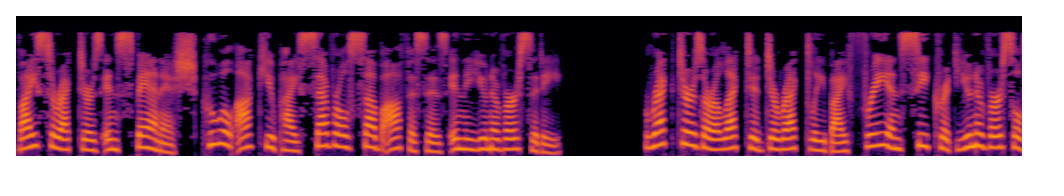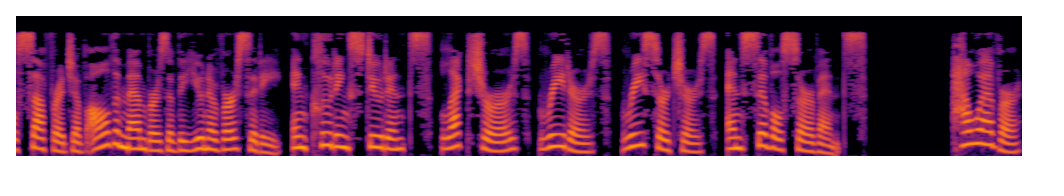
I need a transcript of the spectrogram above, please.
vice-rectors in Spanish who will occupy several sub-offices in the university. Rectors are elected directly by free and secret universal suffrage of all the members of the university, including students, lecturers, readers, researchers, and civil servants. However,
